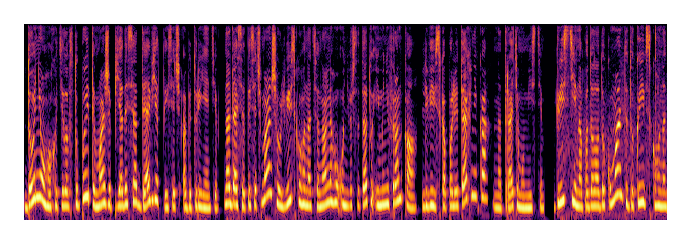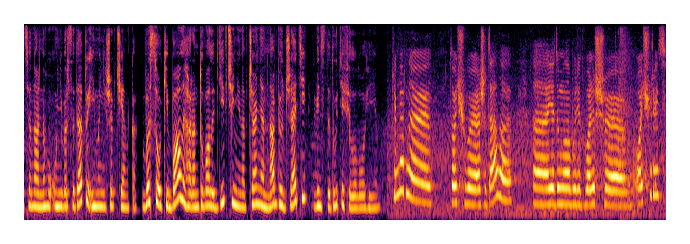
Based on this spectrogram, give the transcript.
До нього хотіли вступити майже 59 тисяч абітурієнтів. На 10 тисяч менше у Львівського національного університету імені Франка. Львівська політехніка на третьому місці. Крістіна подала документи до Київського національного університету імені Шевченка. Високі бали гарантували дівчині навчання на бюджеті в інституті філології. Примерно то, чого я ожидала. Э, Я думала, будет больше очередь,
